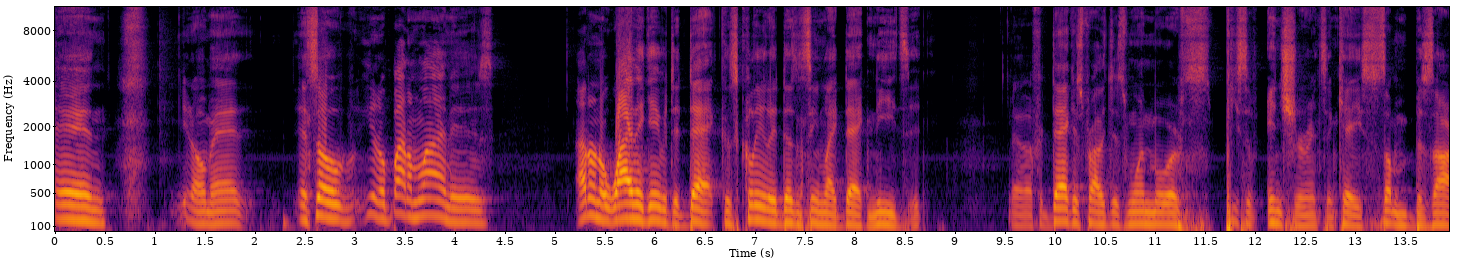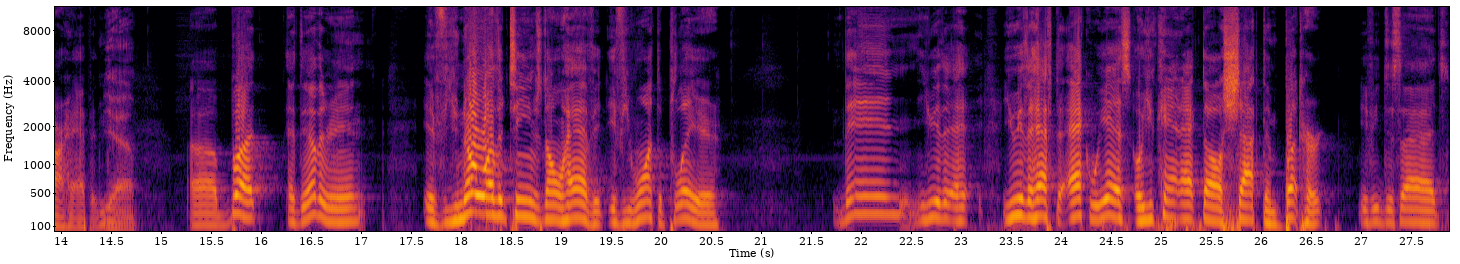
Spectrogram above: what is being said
And you know, man, and so you know, bottom line is, I don't know why they gave it to Dak because clearly it doesn't seem like Dak needs it. Uh, for Dak, it's probably just one more piece of insurance in case something bizarre happens. Yeah. Uh, but at the other end, if you know other teams don't have it, if you want the player, then you either you either have to acquiesce or you can't act all shocked and butthurt if he decides,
